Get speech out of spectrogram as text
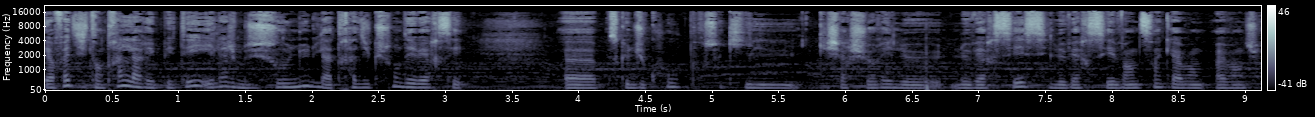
Et en fait, j'étais en train de la répéter et là, je me suis souvenu de la traduction des versets. euh, parce que du coup, pour ceux qui, chercheraient le, verset, c'est le verset 25 à, 28.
